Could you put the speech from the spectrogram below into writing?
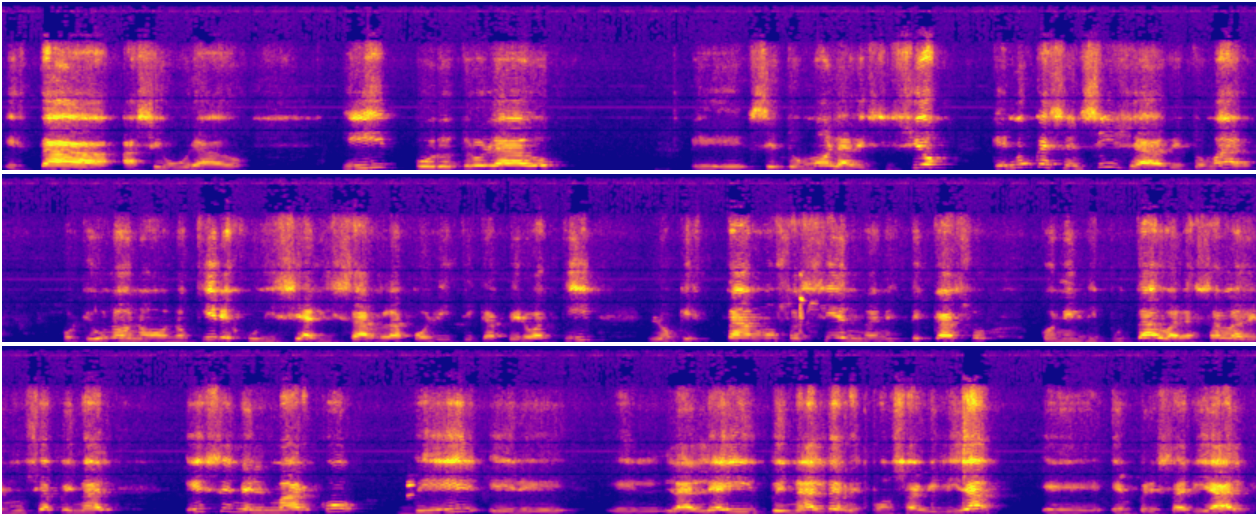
está asegurado. Y por otro lado, eh, se tomó la decisión que nunca es sencilla de tomar, porque uno no, quiere judicializar la política, pero aquí lo que estamos haciendo en este caso con el diputado al hacer la denuncia penal es en el marco de eh, la ley penal de responsabilidad eh, empresarial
